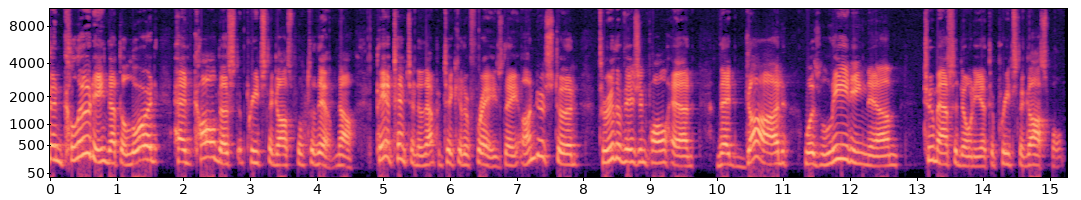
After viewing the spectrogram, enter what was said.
concluding that the Lord had called us to preach the gospel to them. Now, pay attention to that particular phrase. They understood through the vision Paul had that God was leading them to Macedonia to preach the gospel.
